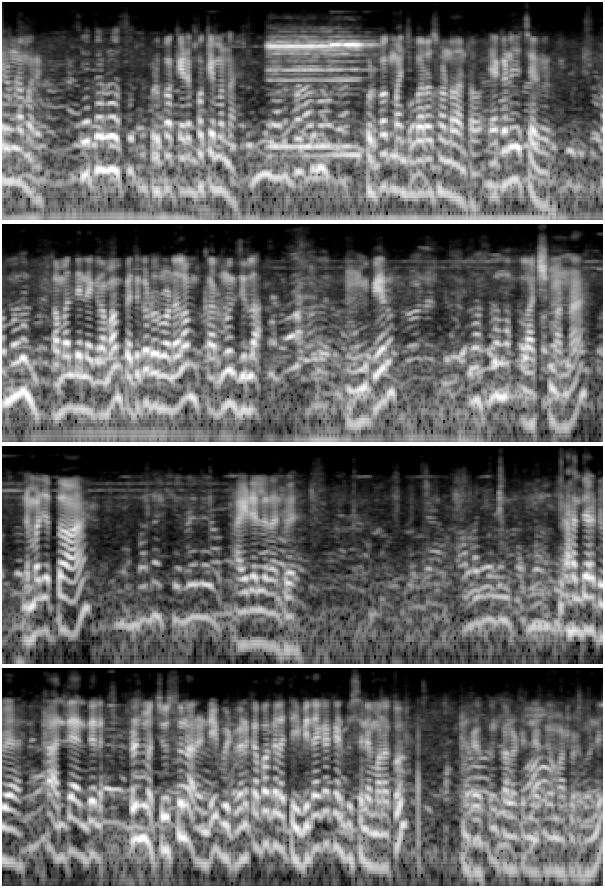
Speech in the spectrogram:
గెలమలా మరి? చేతులు వస్తుంది. కుడిపక్క ఎడపక్క ఏమన్నా? కుడిపక్క మంచి భరోసా ఉండదు అంటావు ఎక్కడి నుంచి వచ్చారు మీరు? కమల్ దినే గ్రామం పెద్దకడూరు మండలం కర్నూలు జిల్లా. మీ పేరు? లక్ష్మణ. నెంబర్ చెప్తావా? ఐడియా లేదంటే. అంతే అటువే అంతే అంతేలే ఫ్రెండ్స్ మరి చూస్తున్నారండి వీటి వెనక పక్కల అయితే ఈ విధంగా కనిపిస్తున్నాయి మనకు. మరి కలర్ మాట్లాడుకోండి.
